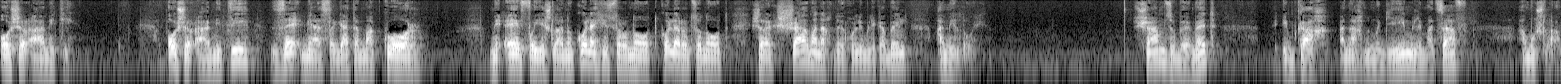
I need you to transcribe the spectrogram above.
אושר האמיתי. אושר האמיתי זה מהשגת המקור. מאיפה יש לנו כל החסרונות, כל הרצונות, שרק שם אנחנו יכולים לקבל המילוי. שם זה באמת, אם כך, אנחנו מגיעים למצב המושלם.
